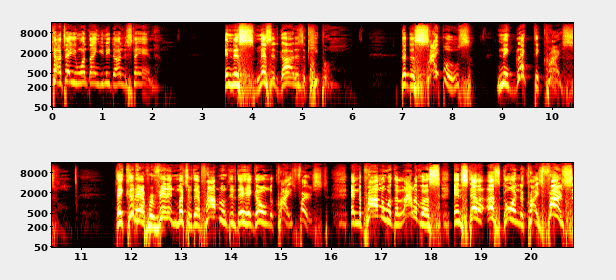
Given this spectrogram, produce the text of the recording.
Can I tell you one thing you need to understand? In this message, God is a keeper. The disciples neglected Christ. They could have prevented much of their problems if they had gone to Christ first. And the problem with a lot of us, instead of us going to Christ first,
